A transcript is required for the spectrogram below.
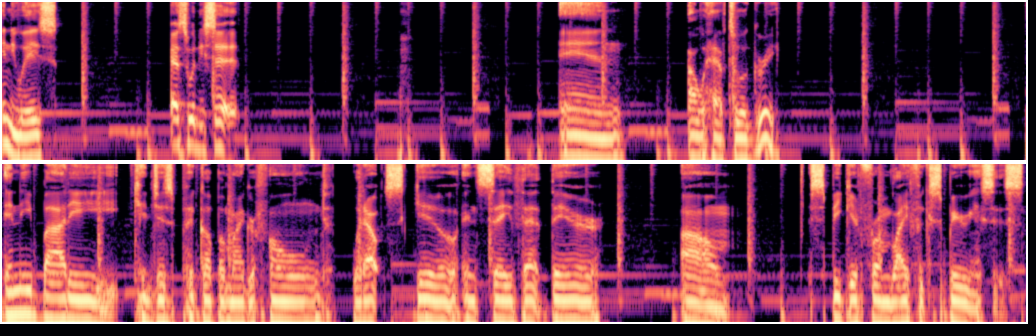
Anyways, that's what he said. And I would have to agree. Anybody can just pick up a microphone without skill and say that they're um speaking from life experiences.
